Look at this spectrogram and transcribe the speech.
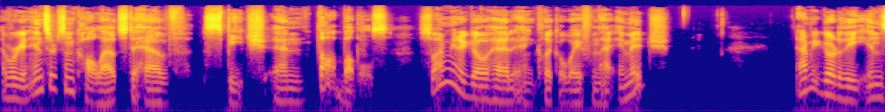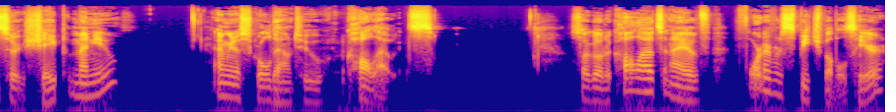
and we're going to insert some callouts to have speech and thought bubbles. So I'm going to go ahead and click away from that image. And I'm going to go to the insert shape menu. I'm going to scroll down to callouts. So I'll go to callouts and I have four different speech bubbles here.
